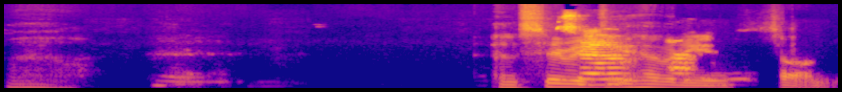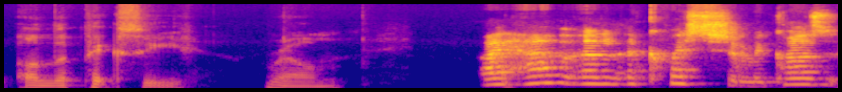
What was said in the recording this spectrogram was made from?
Wow. And Siri, so, do you have any um, on, on the pixie realm? I have a, a question because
